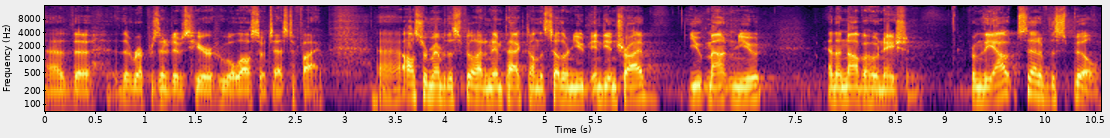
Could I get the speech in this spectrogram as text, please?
uh, the the representatives here who will also testify. Uh, also remember the spill had an impact on the Southern Ute Indian tribe, Ute Mountain Ute, and the Navajo Nation. From the outset of the spill,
